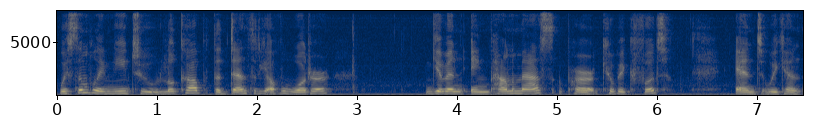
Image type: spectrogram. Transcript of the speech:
we simply need to look up the density of water given in pound mass per cubic foot, and we can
